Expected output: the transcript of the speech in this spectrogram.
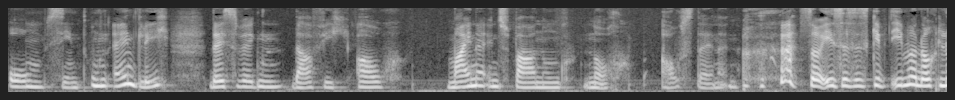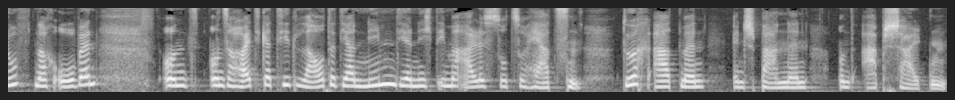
oben sind unendlich. Deswegen darf ich auch meine Entspannung noch ausdehnen. so ist es. Es gibt immer noch Luft nach oben. Und unser heutiger Titel lautet ja, nimm dir nicht immer alles so zu Herzen. Durchatmen, entspannen und abschalten.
